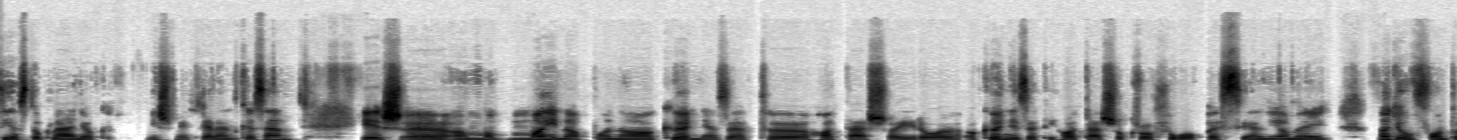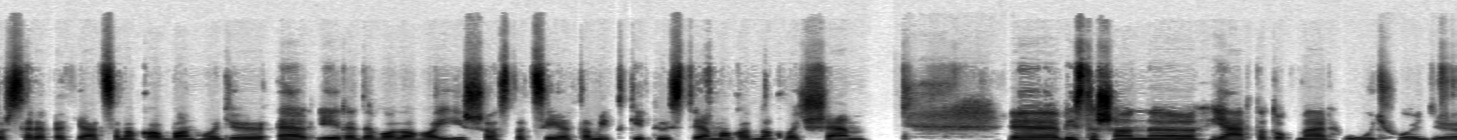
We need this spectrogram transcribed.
Sziasztok lányok! Ismét jelentkezem, és a mai napon a környezet hatásairól, a környezeti hatásokról fogok beszélni, amely nagyon fontos szerepet játszanak abban, hogy eléred-e valaha is azt a célt, amit kitűztél magadnak, vagy sem. Biztosan jártatok már úgy, hogy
